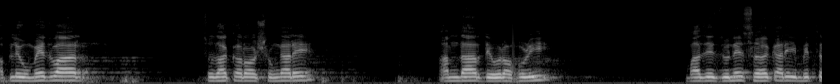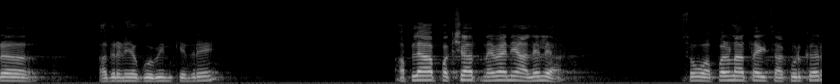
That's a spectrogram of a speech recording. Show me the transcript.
आपले उमेदवार सुधाकरराव शृंगारे आमदार देवराव होळी माझे जुने सहकारी मित्र आदरणीय गोविंद केंद्रे आपल्या पक्षात नव्याने आलेल्या सौ अपर्णाताई चाकूरकर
